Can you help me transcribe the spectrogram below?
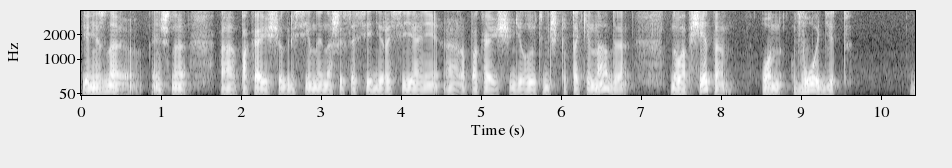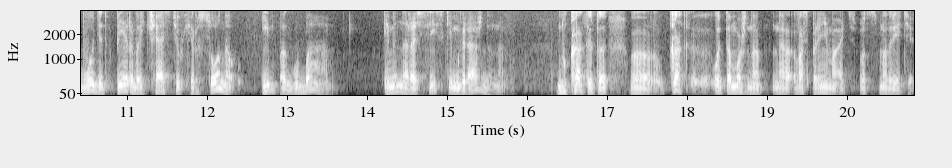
Я не знаю, конечно, а, пока еще агрессивные наши соседи россияне а, пока еще делают вид, что так и надо, но вообще-то он вводит, вводит первой частью Херсона им по губам, именно российским гражданам. Ну как это, э, как это можно э, воспринимать? Вот смотрите,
